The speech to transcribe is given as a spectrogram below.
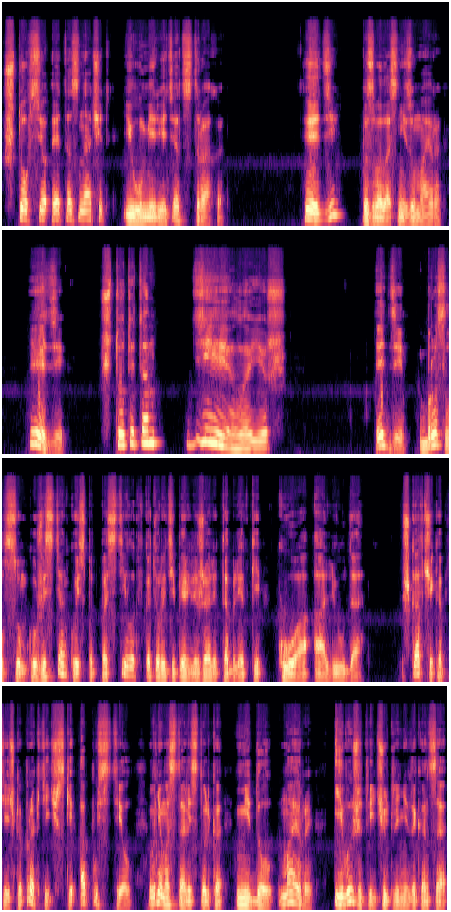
что все это значит, и умереть от страха. «Эдди?» — позвала снизу Майра. «Эдди, что ты там делаешь?» Эдди бросил в сумку жестянку из-под постилок, в которой теперь лежали таблетки Куа-Алюда. Шкафчик-аптечка практически опустел. В нем остались только мидол Майры и выжатый чуть ли не до конца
